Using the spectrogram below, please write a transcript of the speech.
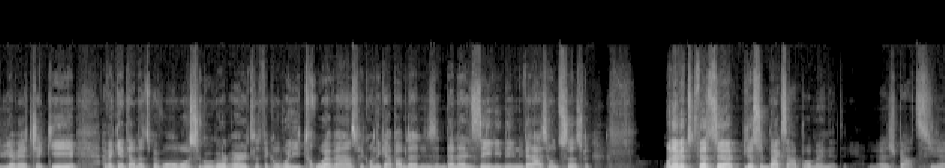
Lui avait checké. Avec Internet, tu peux voir, on va sur Google Earth. Ça fait qu'on voit les trous avant. Ça fait qu'on est capable d'analyser- les dénivellations, tout ça. Ça fait- on avait tout fait ça, puis là, sur le bac, ça n'a pas bien été. Là, je suis parti, là.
